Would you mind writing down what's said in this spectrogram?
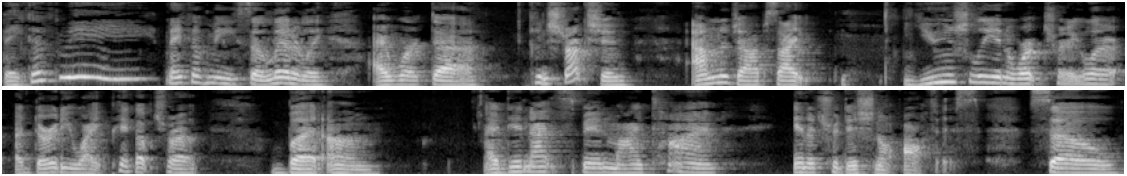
think of me. Think of me. So literally, I worked uh, construction out on the job site, usually in a work trailer, a dirty white pickup truck, but um, I did not spend my time in a traditional office. So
